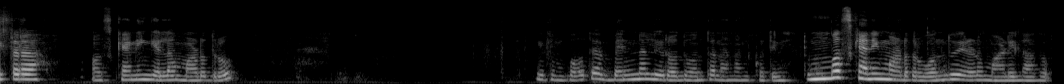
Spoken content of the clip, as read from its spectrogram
ಈ ಥರ ಸ್ಕ್ಯಾನಿಂಗ್ ಎಲ್ಲ ಮಾಡಿದ್ರು. ಇದು ಬಹುತೇಕ ಬೆನ್ನಲ್ಲಿರೋದು ಅಂತ ನಾನು ಅನ್ಕೋತೀನಿ. ತುಂಬ ಸ್ಕ್ಯಾನಿಂಗ್ ಮಾಡಿದ್ರು, ಒಂದು, ಎರಡು ಮಾಡಿಲ್ಲ ಅದು.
